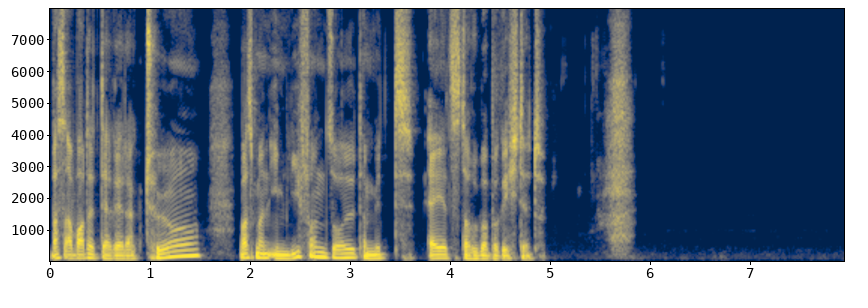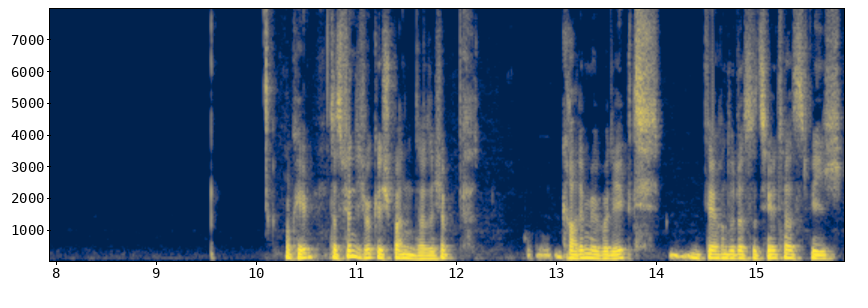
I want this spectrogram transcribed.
was erwartet der Redakteur, was man ihm liefern soll, damit er jetzt darüber berichtet. Okay, das finde ich wirklich spannend. Also ich habe gerade mir überlegt, während du das erzählt hast, wie ich,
